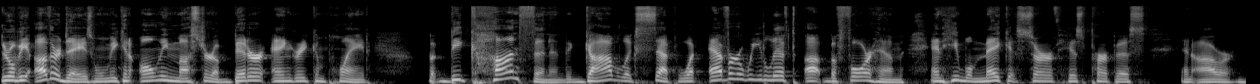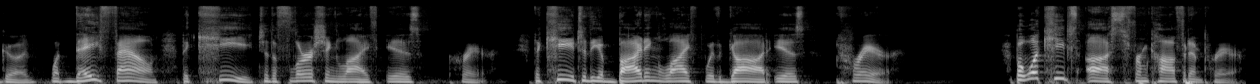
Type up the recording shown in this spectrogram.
There will be other days when we can only muster a bitter, angry complaint. But be confident that God will accept whatever we lift up before Him, and He will make it serve His purpose and our good. What they found, the key to the flourishing life, is prayer. The key to the abiding life with God is prayer. But what keeps us from confident prayer?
